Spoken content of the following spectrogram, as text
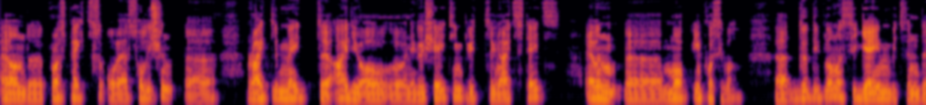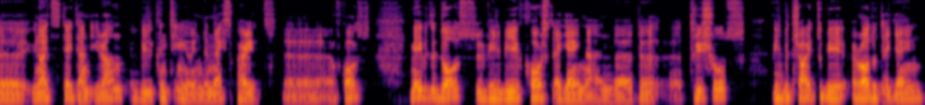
alone the prospects of a solution, uh, rightly made the idea of uh, negotiating with the United States even uh, more impossible. Uh, the diplomacy game between the United States and Iran will continue in the next period, uh, of course. Maybe the doors will be forced again and uh, the thresholds will be tried to be eroded again.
